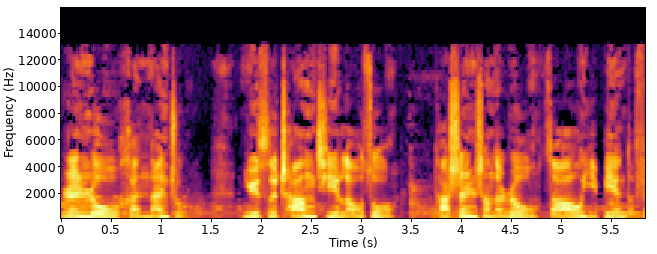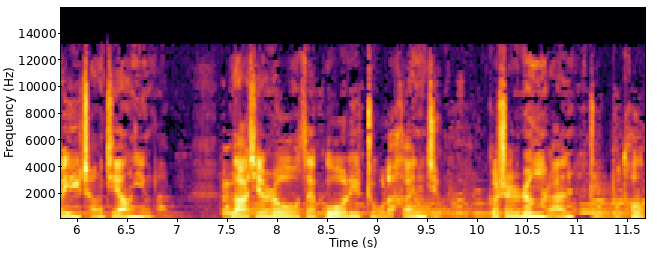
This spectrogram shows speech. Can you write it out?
人肉很难煮，女子长期劳作，她身上的肉早已变得非常僵硬了。那些肉在锅里煮了很久，可是仍然煮不透。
